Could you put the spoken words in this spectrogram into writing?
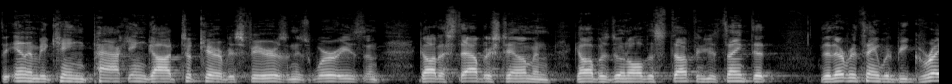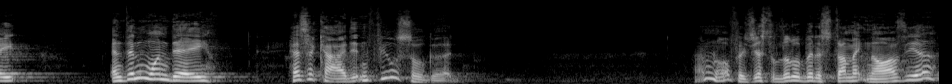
the enemy king packing. God took care of his fears and his worries, and God established him, and God was doing all this stuff. And you'd think that, that everything would be great. And then one day, Hezekiah didn't feel so good. I don't know if it's just a little bit of stomach nausea,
